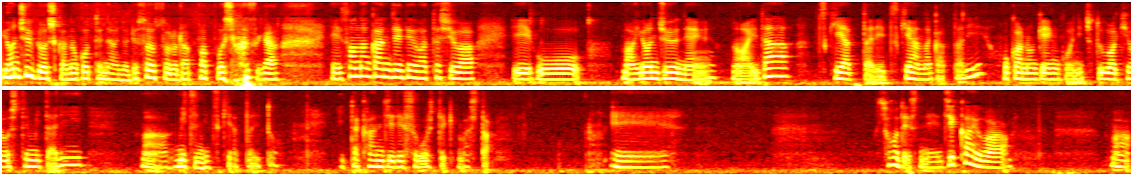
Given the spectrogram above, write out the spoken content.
40秒しか残ってないのでそろそろラップアップをしますが、えー、そんな感じで私は英語を、まあ、40年の間付き合ったり付き合わなかったり他の言語にちょっと浮気をしてみたりまあ、密に付き合ったりといった感じで過ごしてきました。えー、そうですね次回は、まあ、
